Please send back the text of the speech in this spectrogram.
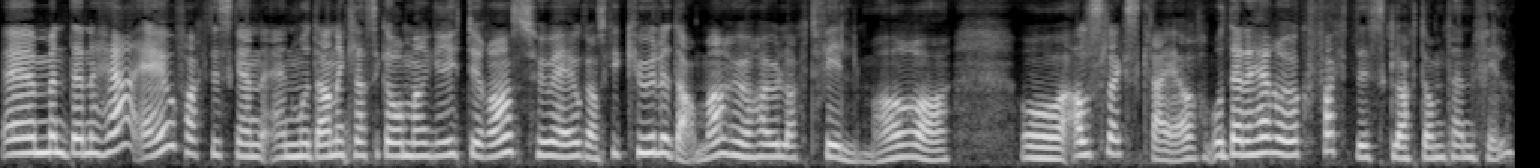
Men denne her er jo faktisk en, en moderne klassiker. Og Marguerite Duras hun er jo ganske kul dame. Hun har jo lagt filmer og, og all slags greier. Og denne her er jo faktisk lagt om til en film.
